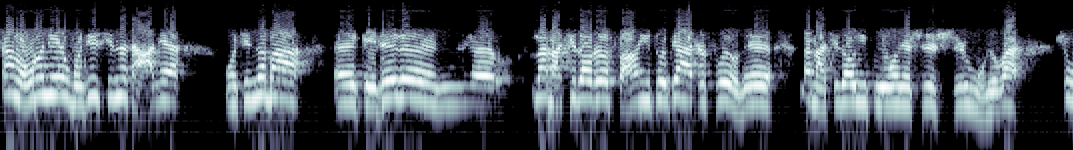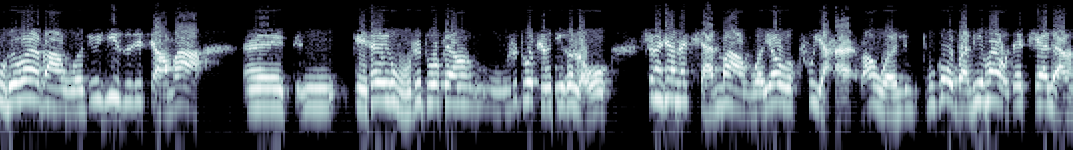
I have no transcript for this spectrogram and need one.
上楼了呢，我就寻思啥呢？我寻思吧，呃，给这个那个乱码七糟，这房一做价，这所有的乱码七糟一规划呢是十五六万，十五六万吧，我就意思就想吧，呃，嗯，给他一个五十多平，五十多平一个楼，剩下的钱吧，我要个裤眼儿，完我不够吧，另外我再添两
